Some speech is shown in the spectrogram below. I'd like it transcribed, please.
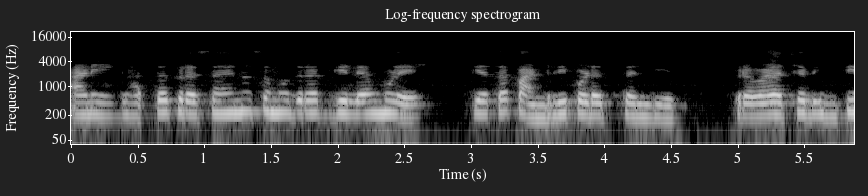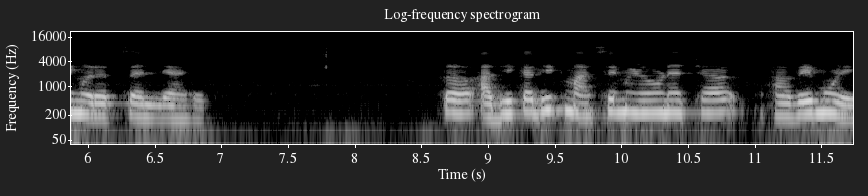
आणि घातक रसायन समुद्रात गेल्यामुळे ती आता पांढरी पडत चालली आहेत. प्रवाळाच्या भिंती मरत चालल्या आहेत. तर अधिकाधिक मासे मिळवण्याच्या हवेमुळे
